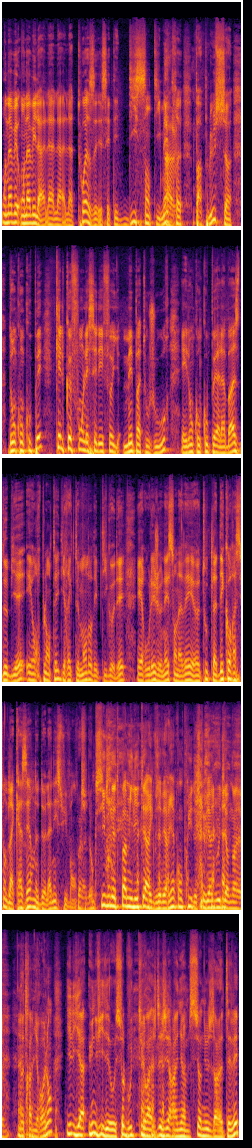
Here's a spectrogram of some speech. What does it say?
On avait, on avait la, la, la, la toise, c'était 10 cm, Ah oui. pas plus. Donc on coupait. Quelquefois on laissait des feuilles, mais pas toujours. Et donc on coupait à la base de biais et on replantait directement dans des petits godets. Et roulé jeunesse, on avait euh, toute la décoration de la caserne de l'année suivante. Voilà, donc si vous n'êtes pas militaire et que vous avez rien compris de ce que vient de vous dire no- notre ami Roland, il y a une vidéo sur le bouturage des géraniums sur News dans la TV.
